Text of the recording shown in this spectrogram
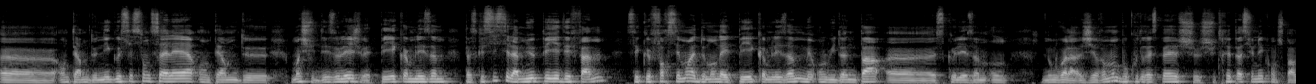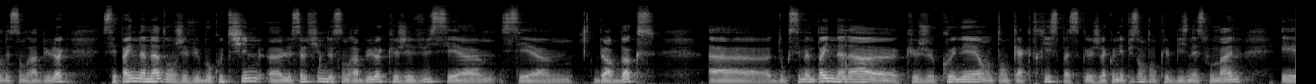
euh, en termes de négociation de salaire, en termes de... Moi, je suis désolé, je vais être payé comme les hommes. Parce que si c'est la mieux payée des femmes, c'est que forcément, elle demande à être payée comme les hommes, mais on lui donne pas euh, ce que les hommes ont. Donc voilà, j'ai vraiment beaucoup de respect. Je, suis très passionné quand je parle de Sandra Bullock. C'est pas une nana dont j'ai vu beaucoup de films. Euh, le seul film de Sandra Bullock que j'ai vu, c'est Bird Box. Donc c'est même pas une nana que je connais en tant qu'actrice parce que je la connais plus en tant que businesswoman et,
